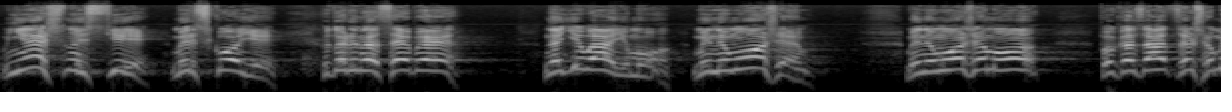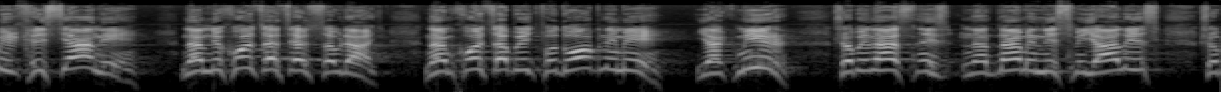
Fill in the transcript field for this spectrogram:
внешности мирской, которые на себе надіваємо. Ми не можемо. Ми не можемо показати, що ми християни. Нам не хочеться це вставляти. Нам хочеться бути подобними, як мир, щоб нас не, над нами не сміялись, щоб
